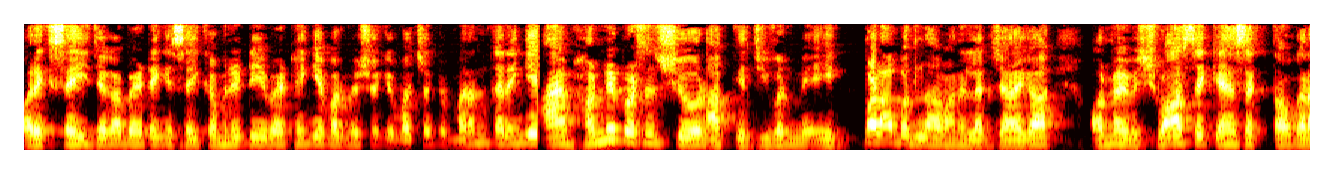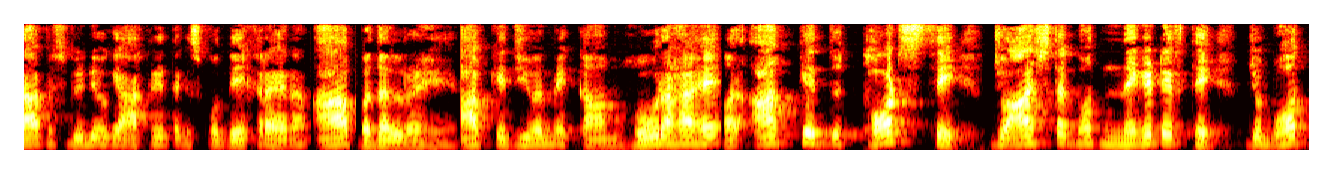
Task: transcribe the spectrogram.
और एक सही जगह बैठेंगे, सही कम्युनिटी में बैठेंगे, परमेश्वर के वचन पे मनन करेंगे I am hundred percent sure आपके जीवन में एक बड़ा बदलाव आने लग जाएगा। और मैं विश्वास से कह सकता हूँ, अगर आप इस वीडियो के आखिरी तक इसको देख रहे हैं ना, आप बदल रहे हैं। आपके जीवन में काम हो रहा है और आपके जो थॉट्स थे, जो आज तक बहुत नेगेटिव थे, जो बहुत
